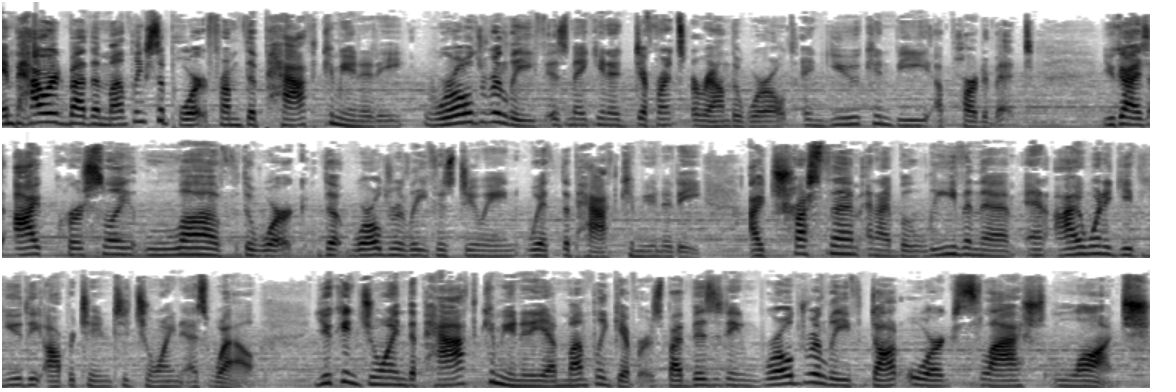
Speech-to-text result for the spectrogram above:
Empowered by the monthly support from the Path community, World Relief is making a difference around the world, and you can be a part of it. You guys, I personally love the work that World Relief is doing with the Path community. I trust them and I believe in them, and I want to give you the opportunity to join as well. You can join the Path community of monthly givers by visiting worldrelief.org slash launch.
